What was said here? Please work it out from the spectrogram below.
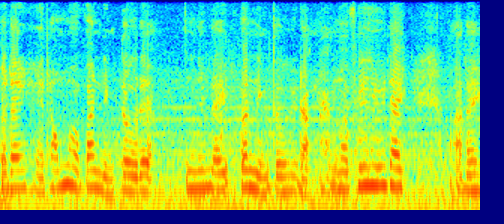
Và đây hệ thống van điện từ đây ạ nên đây bên điện từ thì đặt hẳn ở phía dưới đây ở đây.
